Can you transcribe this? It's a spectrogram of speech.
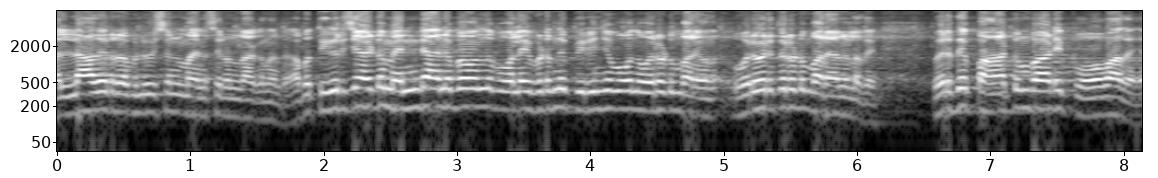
വല്ലാതൊരു റെവല്യൂഷൻ മനസ്സിലുണ്ടാക്കുന്നുണ്ട്. അപ്പോൾ തീർച്ചയായിട്ടും എന്റെ അനുഭവം എന്ന പോലെ ഇവിടുന്ന് പിരിഞ്ഞു പോകുന്ന ഓരോടും പറയുന്നത് ഓരോരുത്തരോടും പറയാനുള്ളത് വെറുതെ പാട്ടും പാടി പോവാതെ.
